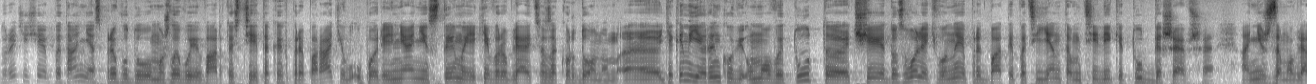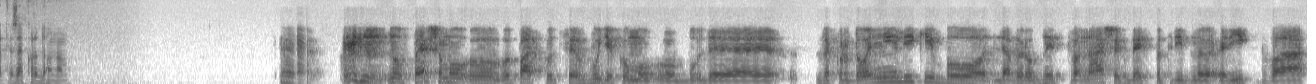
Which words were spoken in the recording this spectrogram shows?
До речі, ще питання з приводу можливої вартості таких препаратів у порівнянні з тими, які виробляються за кордоном. Е, якими є ринкові умови тут? Е, Чи дозволять вони придбати пацієнтам ці ліки тут дешевше, аніж замовляти за кордоном? Е, Ну, в першому е, випадку це в будь-якому буде закордонні ліки, бо для виробництва наших десь потрібно рік-два,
